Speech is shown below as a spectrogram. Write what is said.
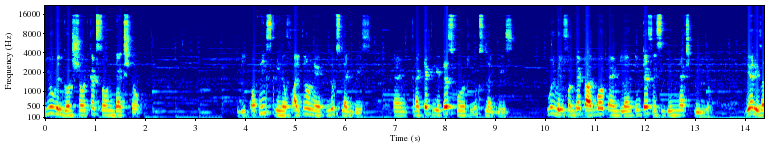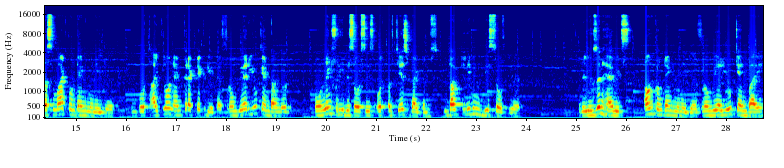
you will get shortcuts on desktop. The opening screen of iClone 8 looks like this and Character Creator 4 looks like this. We will further talk about and learn interfaces in next video. There is a smart content manager in both iClone and Character Creator from where you can download online free resources or purchased items without leaving this software. Reallusion have its own content manager from where you can buy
